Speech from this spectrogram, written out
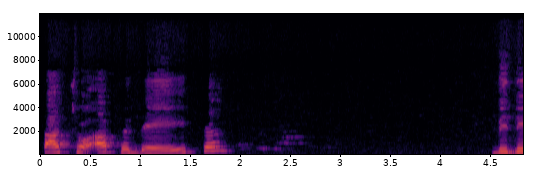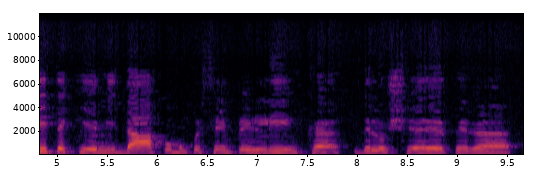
Faccio update, vedete che mi dà comunque sempre il link dello, per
